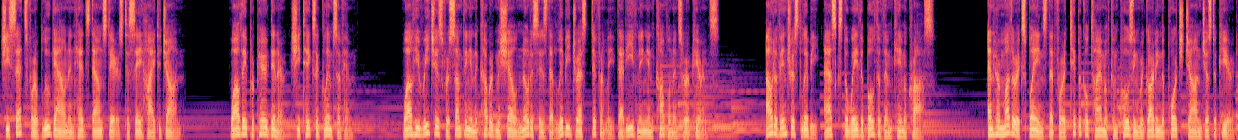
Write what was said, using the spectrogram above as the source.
she sets for a blue gown and heads downstairs to say hi to John. While they prepare dinner, she takes a glimpse of him. While he reaches for something in the cupboard Michelle notices that Libby dressed differently that evening and compliments her appearance. Out of interest Libby asks the way the both of them came across. And her mother explains that for a typical time of composing regarding the porch John just appeared.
